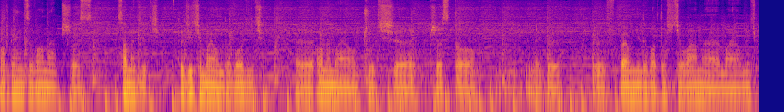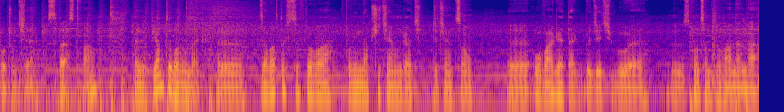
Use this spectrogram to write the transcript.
organizowana przez same dzieci. To dzieci mają dowodzić, y, one mają czuć się przez to y, jakby y, w pełni dowartościowane, mają mieć poczucie sprawstwa. Y, Piąty warunek. y, Zawartość cyfrowa powinna przyciągać dziecięcą y, uwagę, tak by dzieci były skoncentrowane na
